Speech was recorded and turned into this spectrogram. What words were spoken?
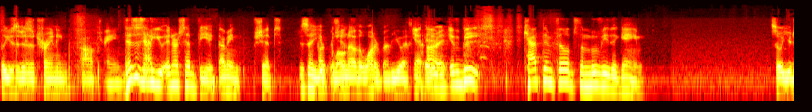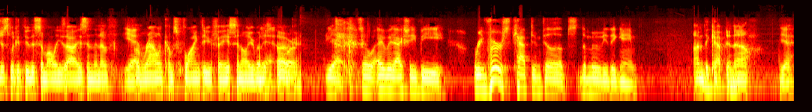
They'll use it as a training op. Training. This is how you intercept vehi- I mean ships. This is how you get blown ship. out of the water by the U.S. Yeah, all it, right. it would be Captain Phillips, the movie, the game. so you're just looking through the Somali's eyes, and then a, Yeah. a round comes flying through your face and all your buddies. Yeah, oh, or- okay. Yeah, so it would actually be reverse Captain Phillips, the movie, the game. I'm the captain now. Yeah.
